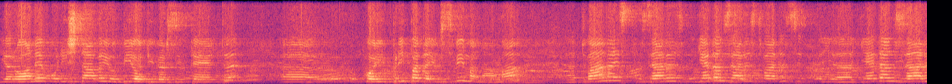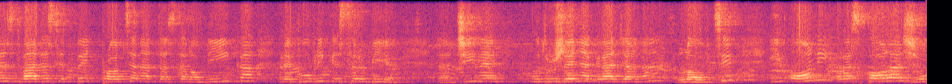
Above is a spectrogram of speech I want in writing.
jer one uništavaju biodiverzitete koji pripadaju svima nama, 1,25% stanovnika Republike Srbije čine udruženja građana, lovci, i oni raspolažu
